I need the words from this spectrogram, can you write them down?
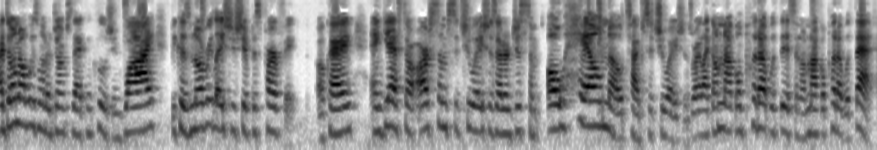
I don't always want to jump to that conclusion. Why? Because no relationship is perfect. Okay. And yes, there are some situations that are just some, oh, hell no type situations, right? Like I'm not going to put up with this and I'm not going to put up with that.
